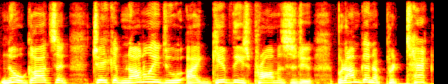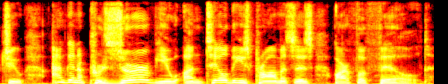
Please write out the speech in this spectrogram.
No, God said, Jacob, not only do I give these promises to you, but I'm going to protect you. I'm going to preserve you until these promises are fulfilled.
